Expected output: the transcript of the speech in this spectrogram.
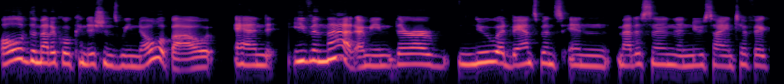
all of the medical conditions we know about. And even that, I mean, there are new advancements in medicine and new scientific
